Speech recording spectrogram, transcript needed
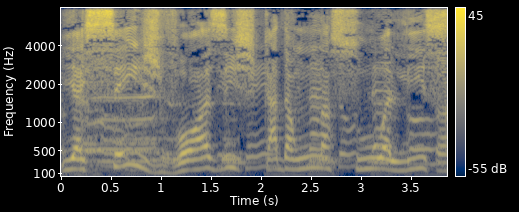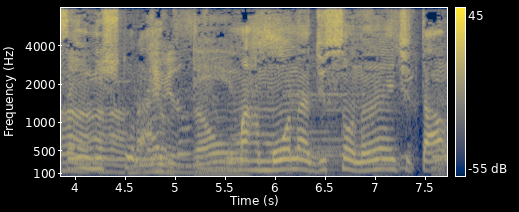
E as seis vozes, cada um na sua ali, sem misturar. divisão. Uma harmona dissonante e tal.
